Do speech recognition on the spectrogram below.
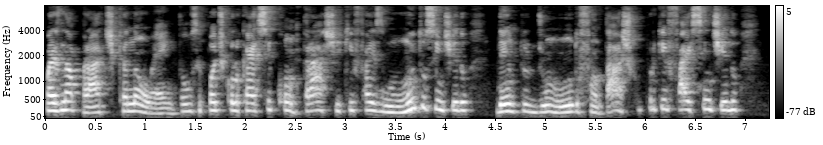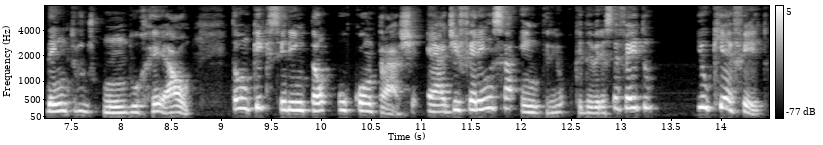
mas na prática não é. Então você pode colocar esse contraste que faz muito sentido dentro de um mundo fantástico, porque faz sentido dentro de um mundo real. Então o que, que seria então o contraste? É a diferença entre o que deveria ser feito e o que é feito.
